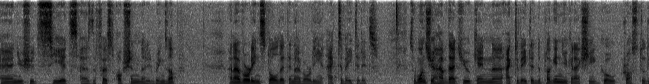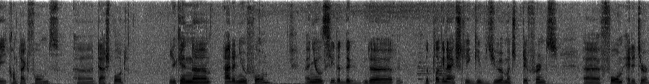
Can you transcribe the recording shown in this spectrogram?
and you should see it as the first option that it brings up and I've already installed it and I've already activated it. So once you have that, you can uh, activate the plugin. You can actually go across to the contact forms uh, dashboard. You can um, add a new form, and you'll see that the the the plugin actually gives you a much different uh, form editor.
